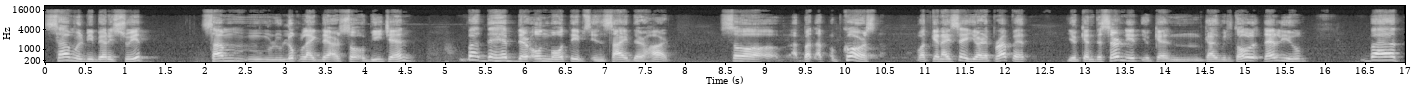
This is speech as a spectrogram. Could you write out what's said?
Some will be very sweet. Some look like they are so obedient. But they have their own motives inside their heart. So, but of course, what can I say? You're a prophet. You can discern it. You can, God will tell you. But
